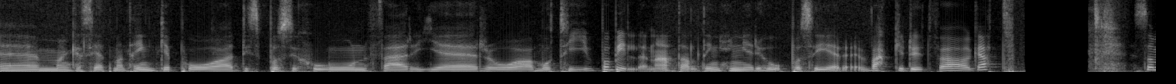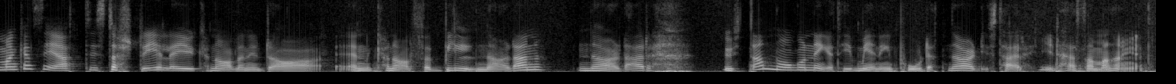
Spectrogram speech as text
Eh, man kan se att man tänker på disposition, färger och motiv på bilderna, att allting hänger ihop och ser vackert ut för ögat. Så man kan säga att till största del är ju kanalen idag en kanal för bildnördar, nördar, utan någon negativ mening på ordet nörd just här i det här sammanhanget.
